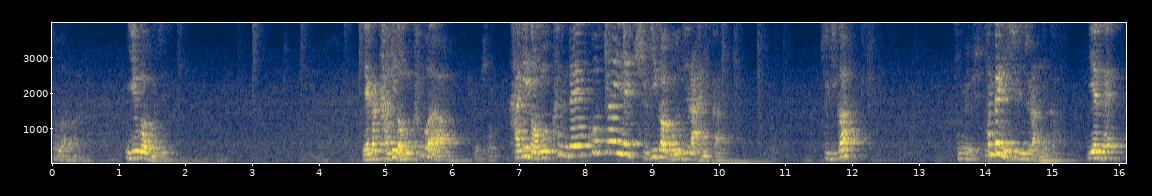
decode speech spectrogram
전 알아요. 이유가 뭐지? 얘가 각이 너무 큰 거야 그렇죠. 각이 너무 큰데 코사인의 주기가 뭔지를 아니까 주기가 360. 360인 줄 아니까 이해돼?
